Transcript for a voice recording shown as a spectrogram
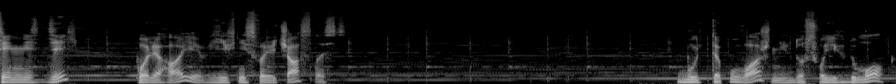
Цінність дій полягає в їхній своєчасності. Будьте уважні до своїх думок,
